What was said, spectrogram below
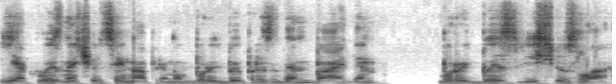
і як визначив цей напрямок боротьби президент Байден, боротьби з вісю зла.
